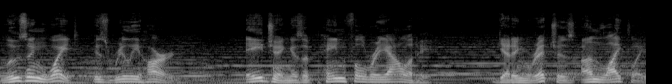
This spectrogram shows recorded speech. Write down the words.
Losing weight is really hard. Aging is a painful reality. Getting rich is unlikely.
